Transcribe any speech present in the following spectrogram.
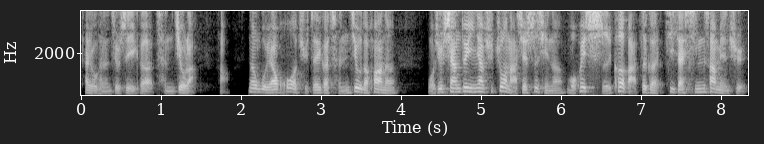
它有可能就是一个成就了。好，那我要获取这个成就的话呢，我就相对应要去做哪些事情呢？我会时刻把这个记在心上面去。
